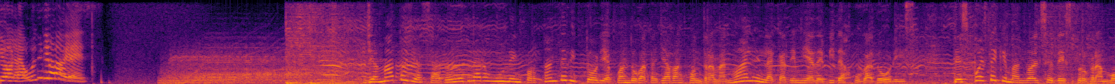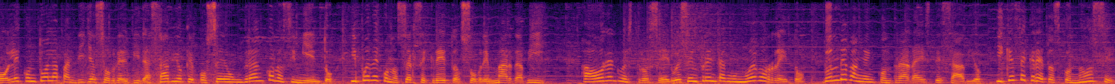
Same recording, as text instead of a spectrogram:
Sucedió la última vez! Yamato y Asado lograron una importante victoria cuando batallaban contra Manuel en la Academia de Vida Jugadores. Después de que Manuel se desprogramó, le contó a la pandilla sobre el Vida Sabio que posee un gran conocimiento y puede conocer secretos sobre Mar David. Ahora nuestros héroes enfrentan un nuevo reto. ¿Dónde van a encontrar a este sabio y qué secretos conoce?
